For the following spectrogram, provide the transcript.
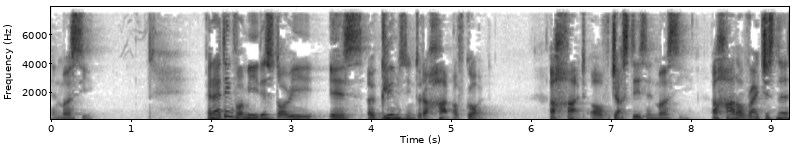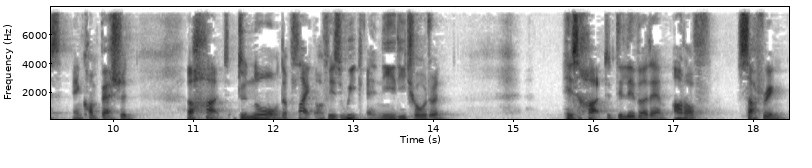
and mercy. And I think for me, this story is a glimpse into the heart of God, a heart of justice and mercy, a heart of righteousness and compassion, a heart to know the plight of his weak and needy children, his heart to deliver them out of suffering,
